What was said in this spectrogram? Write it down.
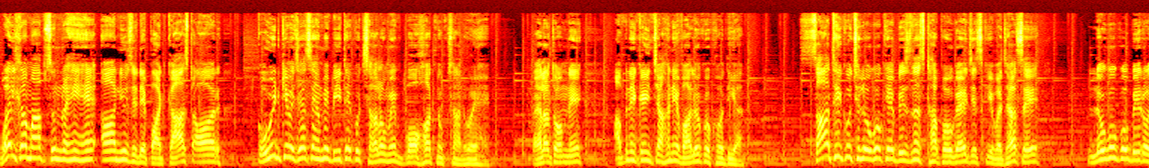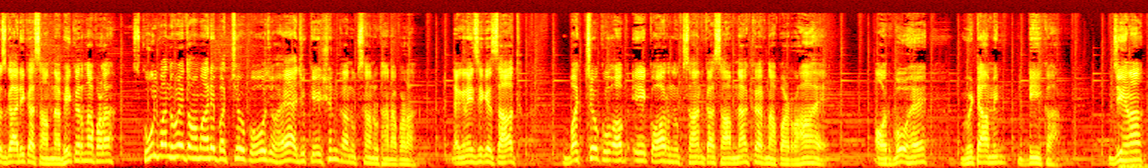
Welcome, आप सुन रहे हैं आ न्यूज़ डे पॉडकास्ट और कोविड की वजह से हमें बीते कुछ सालों में बहुत नुकसान हुए हैं। पहला तो हमने अपने कई चाहने वालों को खो दिया। साथ ही कुछ लोगों के बिज़नेस ठप हो गए, जिसकी वजह से लोगों को बेरोजगारी का सामना भी करना पड़ा। स्कूल बंद हुए तो हमारे बच्चों को जो है एजुकेशन का नुकसान उठाना पड़ा। लेकिन इसी के साथ बच्चों को अब एक और नुकसान का सामना करना पड़ रहा है, और वो है विटामिन डी का। जी हाँ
